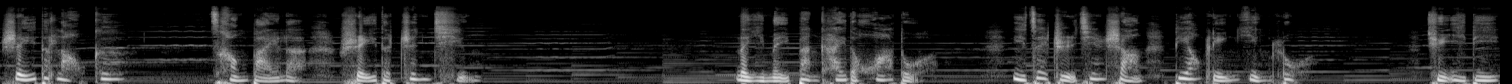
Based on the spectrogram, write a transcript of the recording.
谁的老歌，苍白了谁的真情。那一枚半开的花朵，已在指尖上凋零影落。取一滴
